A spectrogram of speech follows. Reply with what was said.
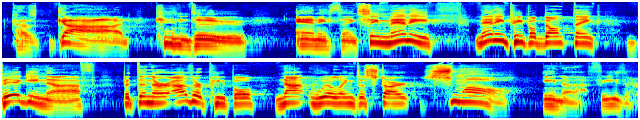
Because God can do anything. See, many, many people don't think big enough, but then there are other people not willing to start small enough either.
